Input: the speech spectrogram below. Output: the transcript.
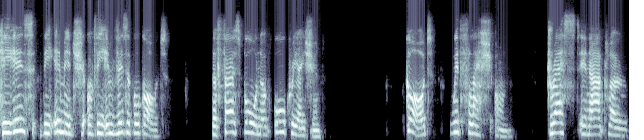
He is the image of the invisible God the firstborn of all creation. God with flesh on, dressed in our clothes,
